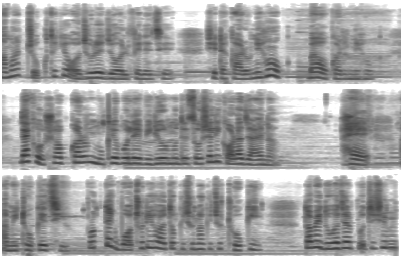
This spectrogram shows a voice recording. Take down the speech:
আমার চোখ থেকে অঝরে জল ফেলেছে। সেটা কারণে হোক বা অকারণে হোক। দেখো, সব কারণ মুখে বলে ভিডিওর মধ্যে সোশ্যালি করা যায় না। হ্যাঁ আমি ঠকেছি। প্রত্যেক বছরই হয়তো কিছু না কিছু ঠকি। তবে দু হাজার পঁচিশে আমি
